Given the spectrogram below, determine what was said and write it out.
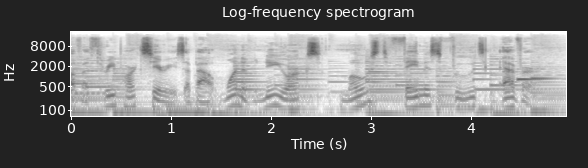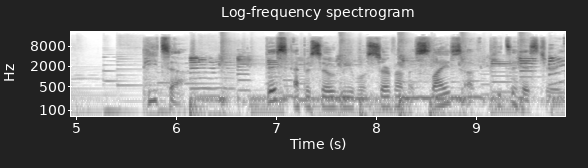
of a three part series about one of New York's most famous foods ever pizza. This episode, we will serve up a slice of pizza history,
